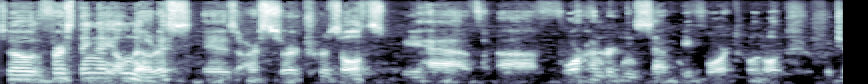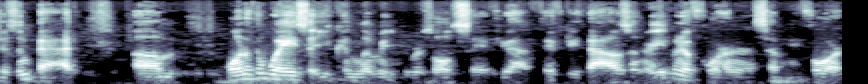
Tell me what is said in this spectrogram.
So the first thing that you'll notice is our search results. We have uh, 474 total, which isn't bad. Um, one of the ways that you can limit your results, say if you have 50,000 or even a 474,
